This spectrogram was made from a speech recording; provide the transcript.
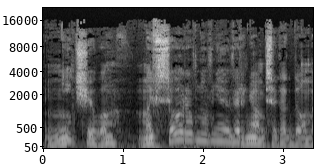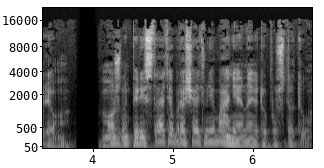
Ничего, мы все равно в нее вернемся, когда умрем. Можно перестать обращать внимание на эту пустоту.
